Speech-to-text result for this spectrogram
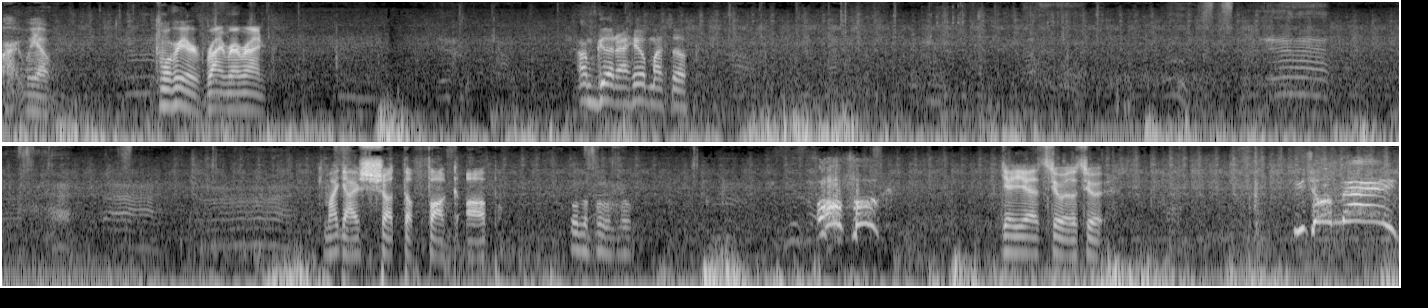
Alright, we out. Come over here, Ryan, Ryan, Ryan. I'm good. I healed myself. My guys shut the fuck up? Hold up, hold up. Oh fuck! Yeah, yeah, let's do it, let's do it. You told me!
